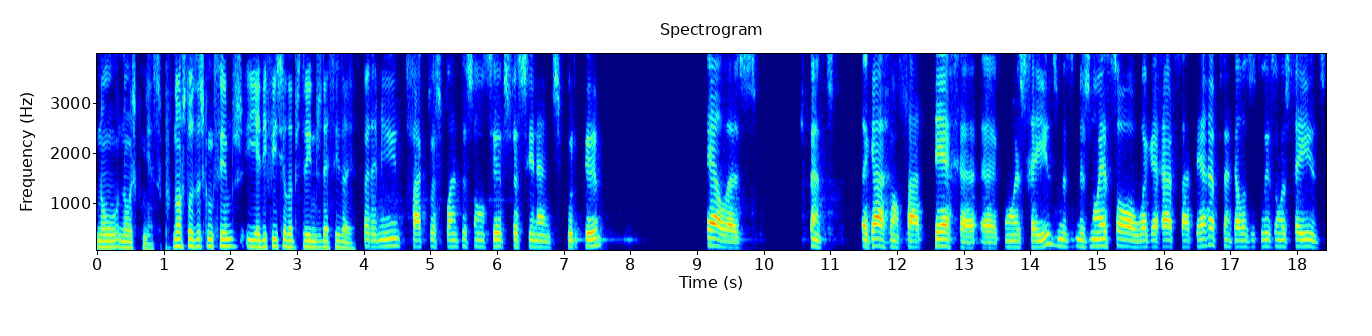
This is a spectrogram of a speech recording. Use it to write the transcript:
não, não as conhece? Porque nós todos as conhecemos e é difícil abstrair-nos dessa ideia. Para mim, de facto, as plantas são seres fascinantes porque elas, portanto, agarram-se à terra uh, com as raízes, mas, mas não é só o agarrar-se à terra, portanto, elas utilizam as raízes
